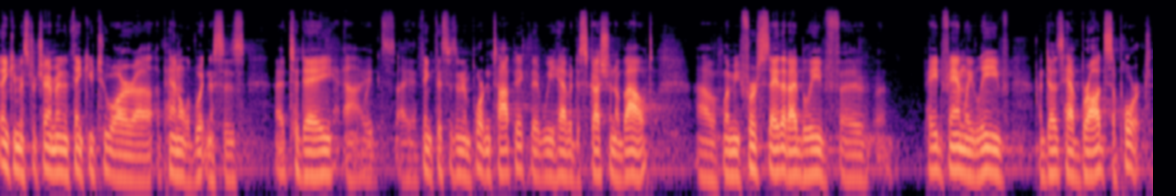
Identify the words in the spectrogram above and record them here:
Thank you, Mr. Chairman, and thank you to our uh, panel of witnesses uh, today. Uh, I think this is an important topic that we have a discussion about. Uh, Let me first say that I believe uh, paid family leave does have broad support,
